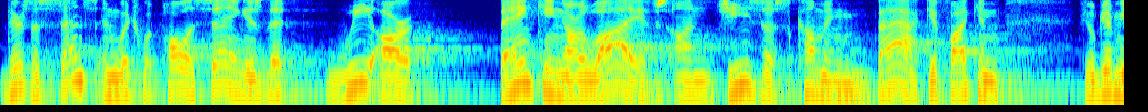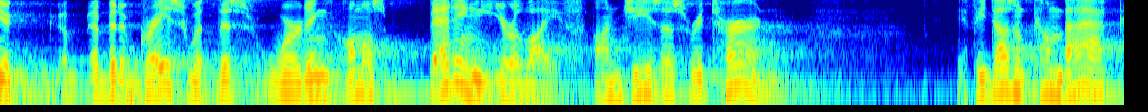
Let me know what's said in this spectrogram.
There's a sense in which what Paul is saying is that we are banking our lives on Jesus coming back. If I can, if you'll give me a, a, bit of grace with this wording, almost betting your life on Jesus' return. If he doesn't come back,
